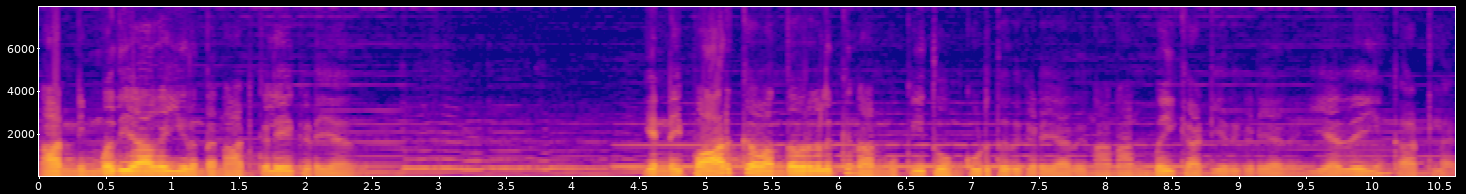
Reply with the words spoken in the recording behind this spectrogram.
நான் நிம்மதியாக இருந்த நாட்களே கிடையாது. என்னை பார்க்க வந்தவர்களுக்கு நான் முக்கியத்துவம் கொடுத்தது கிடையாது. நான் அன்பை காட்டியது கிடையாது. எதையும் காட்டல.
